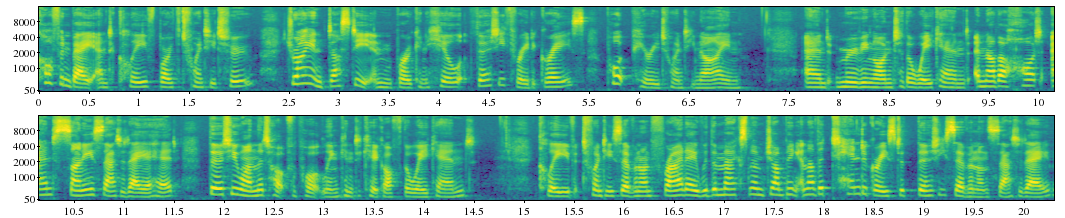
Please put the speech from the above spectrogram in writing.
Coffin Bay and Cleve both 22, dry and dusty in Broken Hill 33 degrees, Port Pirie 29. And moving on to the weekend, another hot and sunny Saturday ahead, 31 the top for Port Lincoln to kick off the weekend. Cleve 27 on Friday with the maximum jumping another 10 degrees to 37 on Saturday.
